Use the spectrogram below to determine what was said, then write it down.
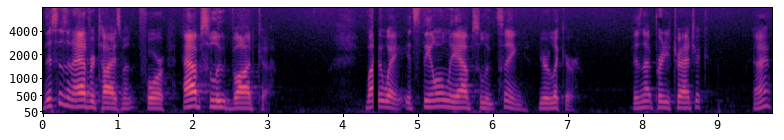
This is an advertisement for Absolut vodka. By the way, it's the only absolute thing, your liquor. Isn't that pretty tragic? Okay?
